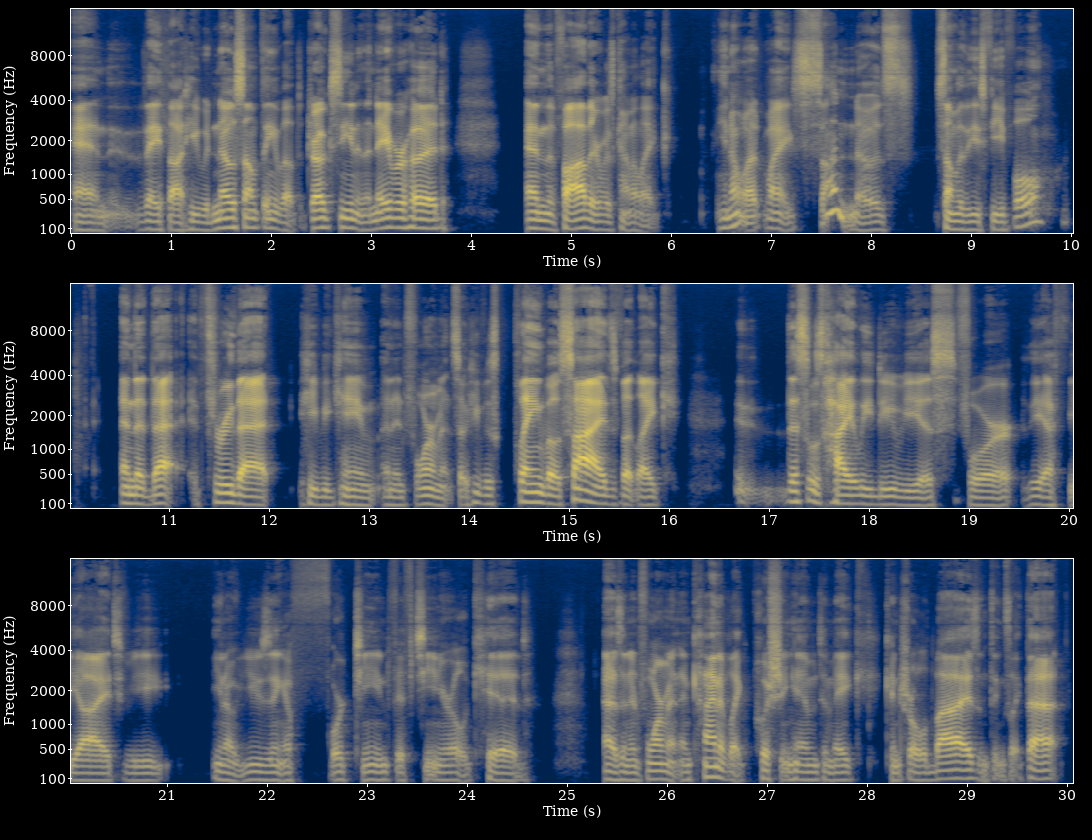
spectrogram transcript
and they thought he would know something about the drug scene in the neighborhood. And the father was kind of like, you know what, my son knows some of these people, and that that through that he became an informant. So he was playing both sides, but like eh, this was highly dubious for the FBI to be, you know, using a 14, 15 year old kid as an informant and kind of like pushing him to make controlled buys and things like that.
